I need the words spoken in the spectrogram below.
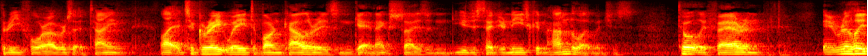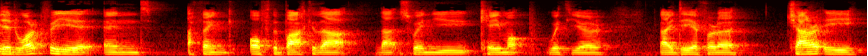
three, four hours at a time. Like, it's a great way to burn calories and get an exercise, and you just said your knees couldn't handle it, which is totally fair, and it really did work for you. And I think off the back of that, that's when you came up with your idea for a charity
